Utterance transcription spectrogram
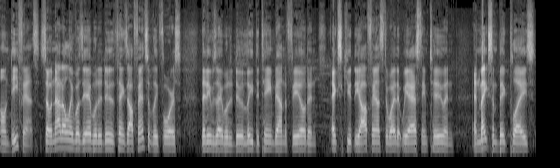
on defense. So not only was he able to do the things offensively for us that he was able to do, lead the team down the field and execute the offense the way that we asked him to, and and make some big plays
